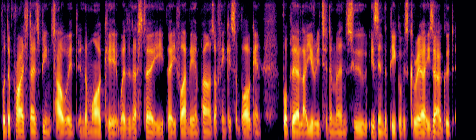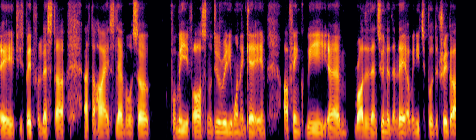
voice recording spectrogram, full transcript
for the price that's being touted in the market, whether that's 30, 35 million pounds, I think it's a bargain for a player like Youri Tielemans, who is in the peak of his career. He's at a good age. He's played for Leicester at the highest level. So for me, if Arsenal do really want to get him, I think we, um, rather than sooner than later, we need to pull the trigger.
